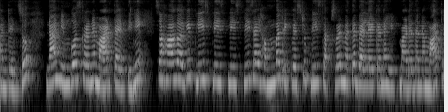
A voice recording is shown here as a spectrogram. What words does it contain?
ಕಂಟೆಂಟ್ಸು ನಾನು ನಿಮಗೋಸ್ಕರನೇ ಮಾಡ್ತಾ ಇರ್ತೀನಿ. ಸೊ ಹಾಗಾಗಿ please please please please I humble request please subscribe ಮತ್ತು ಬೆಲ್ಲೈಕನ್ನ ಹಿಟ್ ಮಾಡೋದನ್ನು ಮಾತ್ರ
